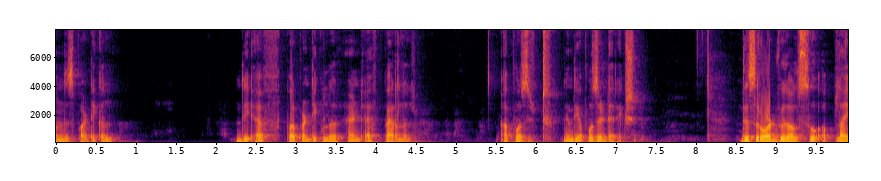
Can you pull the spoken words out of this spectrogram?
on this particle the f perpendicular and f parallel opposite in the opposite direction this rod will also apply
